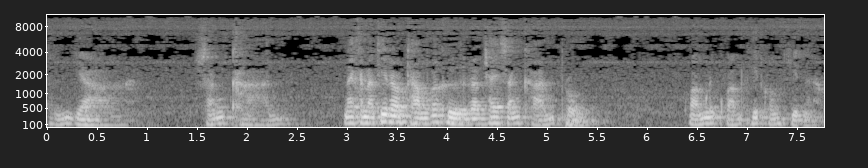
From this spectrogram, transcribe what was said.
สัญญา สังขารในขณะที่เราทำก็คือเราใช้สังขารปรุงความนึกความคิดของจิตนะ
